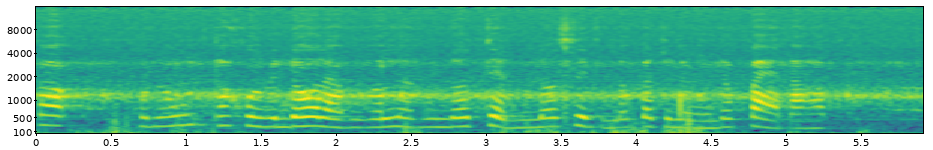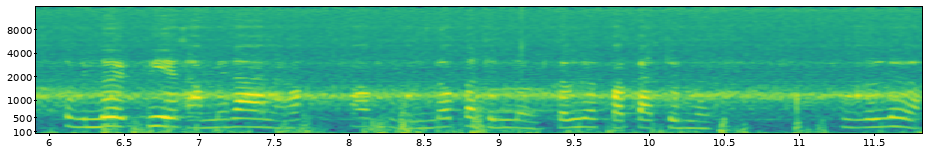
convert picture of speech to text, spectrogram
นี่ก็คุณต้องถ้าคุณ Windows อะไรคุณก็เลือก Windows 7 Windows 10 Windows 8.1 Windows 8 นะครับ แต่ Windows XP ทำไม่ได้นะครับถ้าผม Windows 8.1 ก็เลือกไป8.1คุณก็เลือก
